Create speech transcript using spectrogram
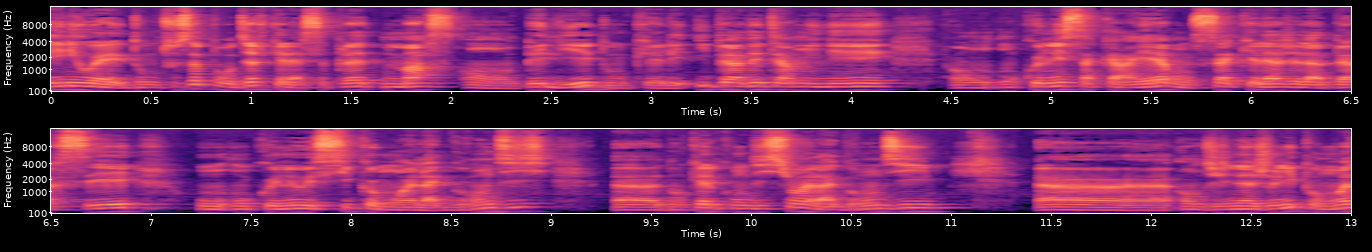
Anyway, donc tout ça pour dire qu'elle a sa planète Mars en bélier, donc elle est hyper déterminée, on, connaît sa carrière, on sait à quel âge elle a percé, on, connaît aussi comment elle a grandi, euh, dans quelles conditions elle a grandi. Euh, Angelina Jolie, pour moi,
